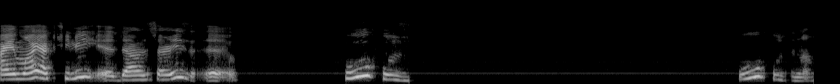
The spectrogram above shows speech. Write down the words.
I might actually uh, the answer is uh, who who's who ነው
